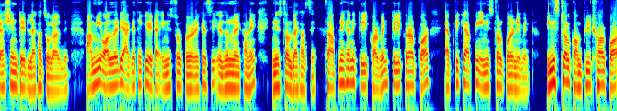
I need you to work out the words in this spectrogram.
প্যাশেন্ট এইড লেখা চলে আসবে। আমি অলরেডি আগে থেকে এটা ইনস্টল করে রেখেছি, এজন্য এখানে ইনস্টল দেখাচ্ছে। তো আপনি এখানে ক্লিক করবেন। ক্লিক করার পর অ্যাপটিকে আপনি ইনস্টল করে নেবেন। ইনস্টল কমপ্লিট হওয়ার পর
